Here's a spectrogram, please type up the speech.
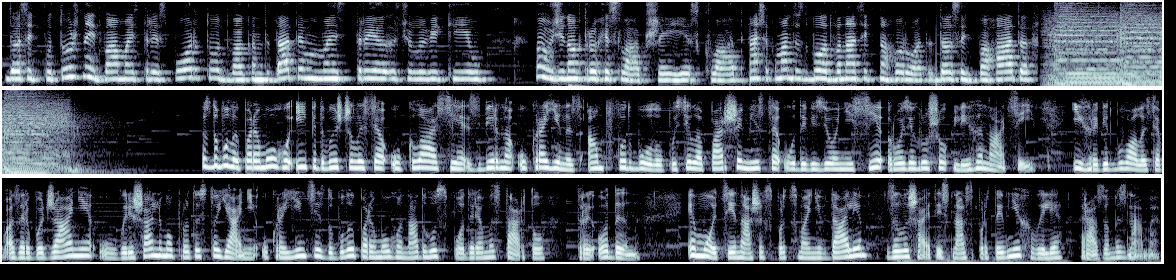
досить потужний: два майстри спорту, два кандидати майстри чоловіків. Ну, у жінок трохи слабший склад. Наша команда здобула 12 нагород, досить багато. Здобули перемогу і підвищилися у класі. Збірна України з ампфутболу посіла перше місце у дивізіоні Сі розіграшу Ліги націй. Ігри відбувалися в Азербайджані. У вирішальному протистоянні українці здобули перемогу над господарями старту 3-1. Емоції наших спортсменів далі. Залишайтесь на спортивній хвилі разом із нами.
